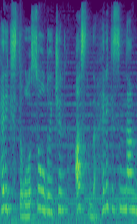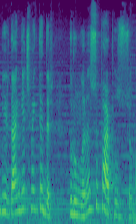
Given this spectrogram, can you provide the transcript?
Her ikisi de olası olduğu için aslında her ikisinden birden geçmektedir. Durumların süperpozisyonu.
